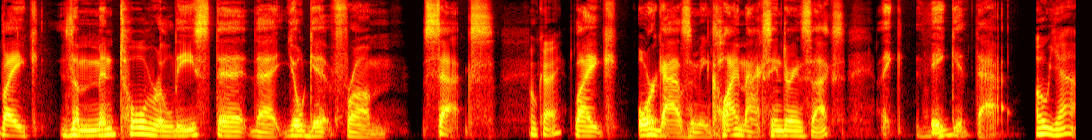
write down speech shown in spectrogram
like the mental release that that you'll get from sex okay. like orgasming climaxing during sex like they get that Oh yeah.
